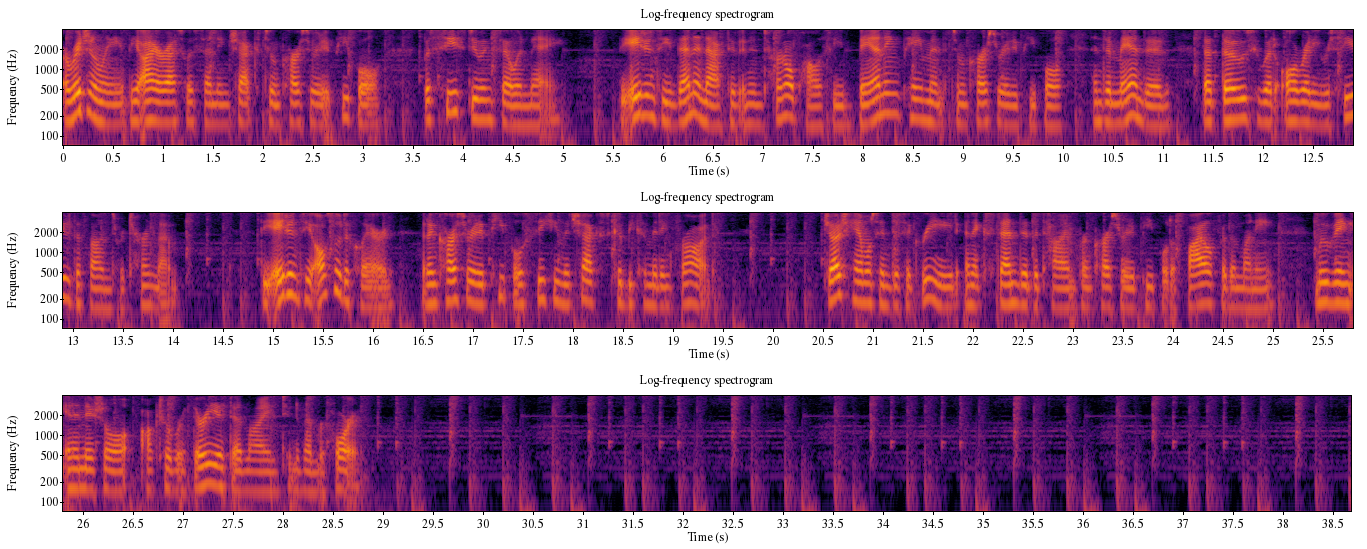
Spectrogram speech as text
Originally, the IRS was sending checks to incarcerated people, but ceased doing so in May. The agency then enacted an internal policy banning payments to incarcerated people and demanded that those who had already received the funds return them. The agency also declared that incarcerated people seeking the checks could be committing fraud. Judge Hamilton disagreed and extended the time for incarcerated people to file for the money moving an initial October 30th deadline to November 4th.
